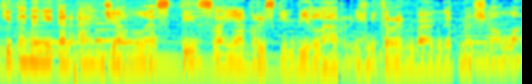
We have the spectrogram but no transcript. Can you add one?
kita nyanyikan aja Lesti sayang Rizky Bilar. Ini keren banget Masya Allah.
